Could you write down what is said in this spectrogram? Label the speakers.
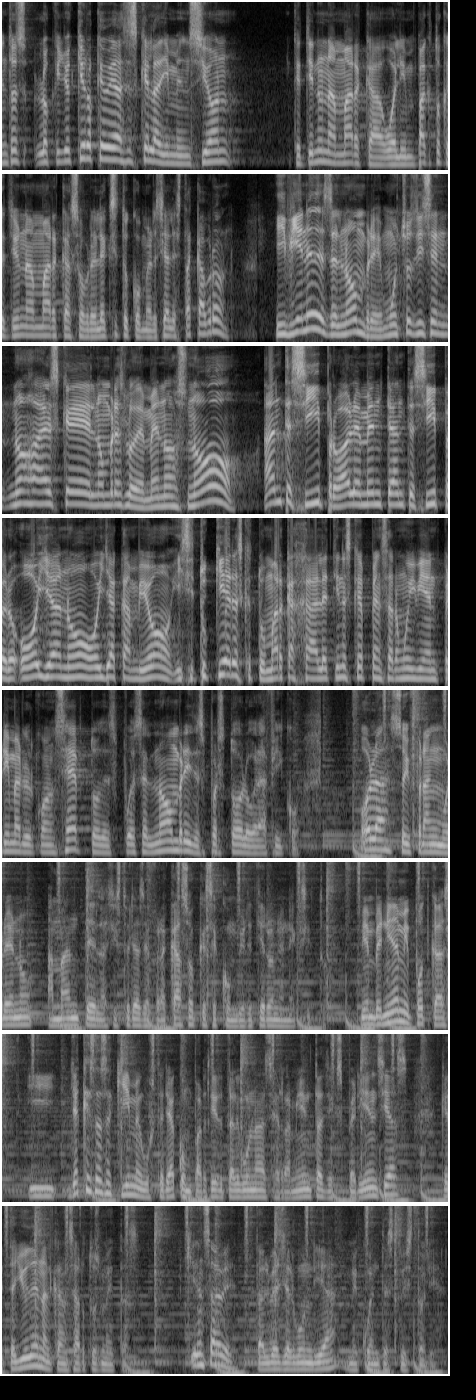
Speaker 1: Entonces, lo que yo quiero que veas es que la dimensión que tiene una marca o el impacto que tiene una marca sobre el éxito comercial está cabrón. Y viene desde el nombre. Muchos dicen, no, es que el nombre es lo de menos. No, antes sí, probablemente antes sí, pero hoy ya no, hoy ya cambió. Y si tú quieres que tu marca jale, tienes que pensar muy bien primero el concepto, después el nombre y después todo lo gráfico. Hola, soy Frank Moreno, amante de las historias de fracaso que se convirtieron en éxito. Bienvenido a mi podcast y ya que estás aquí me gustaría compartirte algunas herramientas y experiencias que te ayuden a alcanzar tus metas. Quién sabe, tal vez algún día me cuentes tu historia.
